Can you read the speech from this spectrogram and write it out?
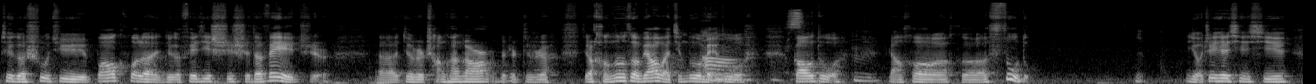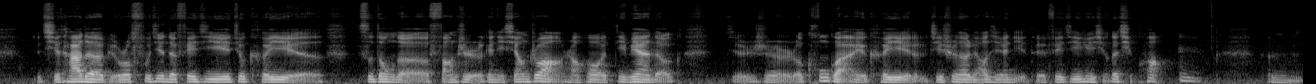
这个数据包括了你这个飞机实时的位置，呃，就是长宽高，就是就是就是横纵坐标吧，经度、纬度、哦高度，嗯然后和速度，有这些信息，其他的比如说附近的飞机就可以自动的防止跟你相撞，然后地面的，就是空管也可以及时的了解你对飞机运行的情况。嗯嗯，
